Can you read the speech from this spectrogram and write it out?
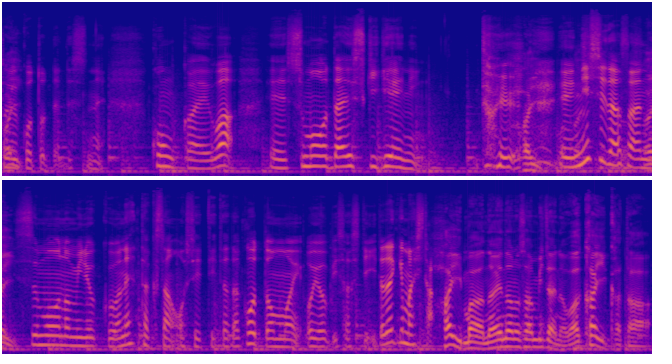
ということでですね、今回は、えー相撲大好き芸人という、はい。えー西田さんはいに相撲の魅力をねたくさん教えていただこうと思いお呼びさせていただきました。はい。まあなえなのさんみたいな若い方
